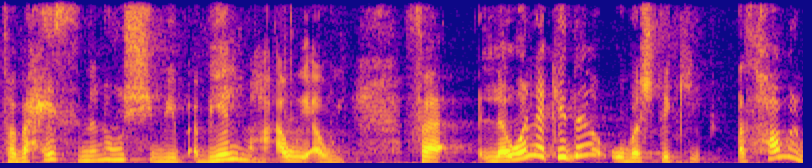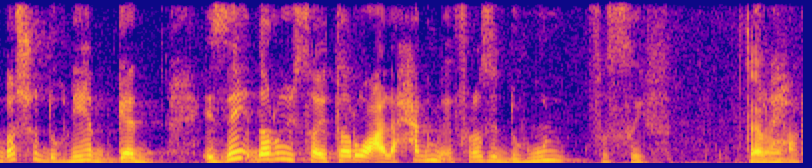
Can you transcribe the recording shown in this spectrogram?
فبحس إن أنا وشي بيبقى بيلمع قوي قوي. فلو أنا كده وبشتكي أصحاب البشرة الدهنية بجد إزاي يقدروا يسيطروا على حجم إفراز الدهون في الصيف؟ تمام. الحر؟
